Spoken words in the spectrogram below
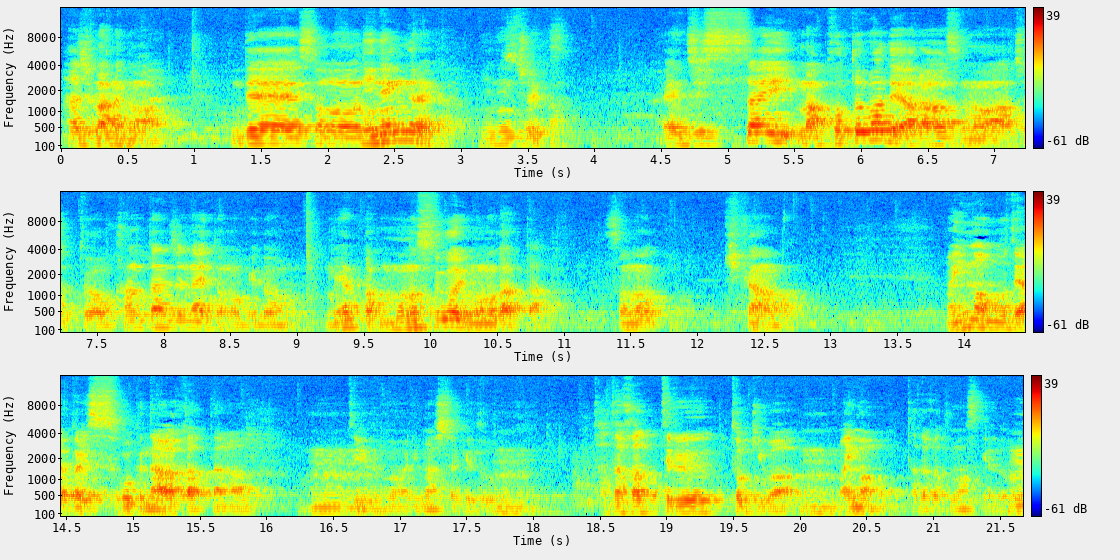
始まるのは。でその2年ぐらいか。2年ちょいか。え実際、まあ、言葉で表すのはちょっと簡単じゃないと思うけどやっぱものすごいものだった。その期間は、まあ、今思うとやっぱりすごく長かったなっていう部分はありましたけど、うん、戦ってる時は、うん、まあ、今も戦ってますけど、うんうん、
